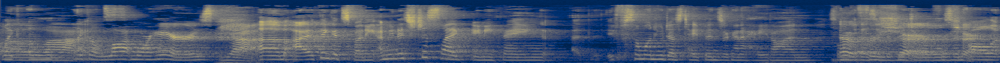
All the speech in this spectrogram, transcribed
a, like A a, lot. like a lot more hairs. yeah, Um, I think it's funny. I mean, it's just like anything. If someone who does tape ins are going to hate on someone Oh, who does sure, individuals for and sure. all, of,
